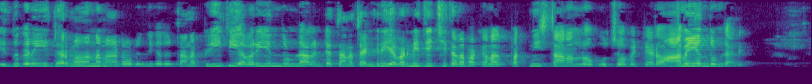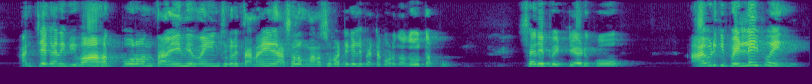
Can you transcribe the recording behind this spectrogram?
ఎందుకని? ధర్మం అన్న మాట ఒకటి ఉంది కదా తన ప్రీతి ఎవరి ఎందు ఉండాలంటే తన తండ్రి ఎవరిని తెచ్చి తన పక్కన పత్ని స్థానంలో కూర్చోబెట్టాడో ఆమె ఎందు ఉండాలి. అంతేగాని వివాహపూర్వం తనే నిర్ణయించుకుని తనే అసలు మనసు పట్టుకెళ్ళి పెట్టకూడదు అదో తప్పు. సరే పెట్టాడు పో. ఆవిడికి పెళ్ళైపోయింది.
